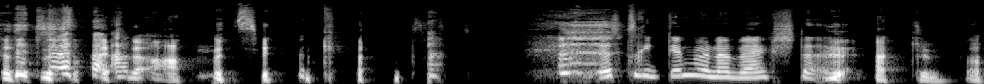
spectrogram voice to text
dass du seine Arme sehen kannst. Das trägt er nur in der Werkstatt. Ja, genau.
